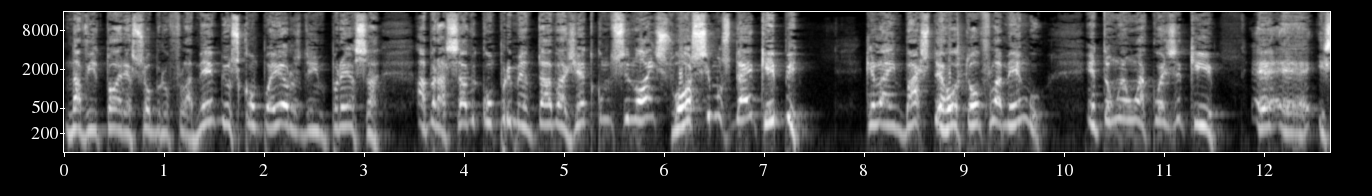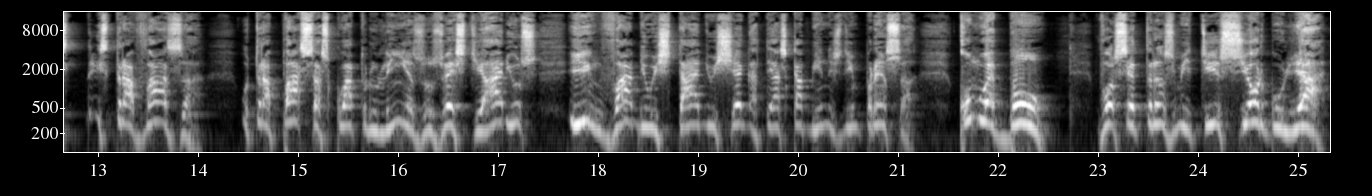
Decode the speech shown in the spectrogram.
na vitória sobre o Flamengo e os companheiros de imprensa abraçavam e cumprimentavam a gente como se nós fôssemos da equipe que lá embaixo derrotou o Flamengo. Então é uma coisa que é, é, extravasa, ultrapassa as quatro linhas, os vestiários e invade o estádio e chega até as cabines de imprensa. Como é bom você transmitir, se orgulhar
